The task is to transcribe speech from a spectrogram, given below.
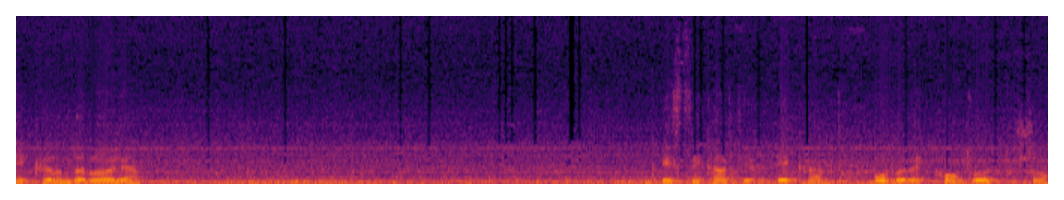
Ekranında böyle SD kart yeri, ekran burada ve kontrol tuşu.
